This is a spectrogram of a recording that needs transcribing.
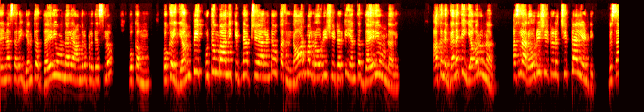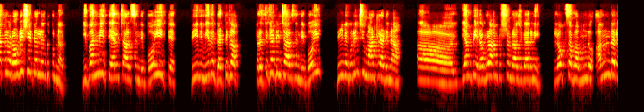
అయినా సరే ఎంత ధైర్యం ఉండాలి ఆంధ్రప్రదేశ్లో ఒక ఒక ఎంపీ కుటుంబాన్ని కిడ్నాప్ చేయాలంటే ఒక నార్మల్ రౌడీ షీటర్కి ఎంత ధైర్యం ఉండాలి? అతని వెనక ఎవరున్నారు? అసలు ఆ రౌడీ షీటర్ల చిట్టా ఏంటి? విశాఖలో రౌడీ షీటర్లు ఎందుకున్నారు? ఇవన్నీ తేల్చాల్సింది పోయి దీని మీద గట్టిగా ప్రతిఘటించాల్సింది పోయి దీని గురించి మాట్లాడిన ఆ ఎంపీ రఘురామకృష్ణరాజు గారిని లోక్సభ ముందు అందరు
